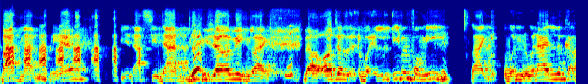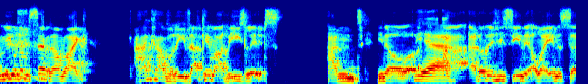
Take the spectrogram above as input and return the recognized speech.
bad man. Yeah, yeah, that's your dad. you know what I mean? Like, no, or just, but even for me, like when when I look at me when I'm seven, I'm like, I can't believe that came out of these lips. And you know, Yeah. I, I don't know if you've seen it on my Insta.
